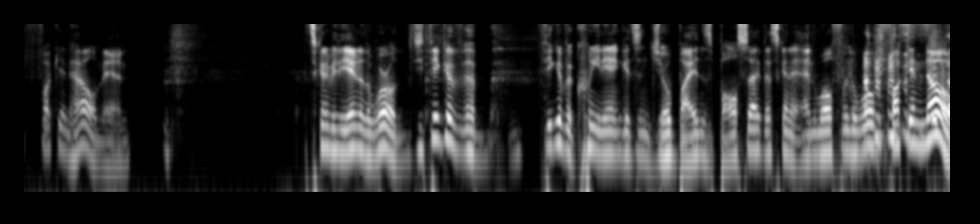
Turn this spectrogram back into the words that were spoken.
fucking hell, man. It's going to be the end of the world. Do you think of a think of a queen ant gets in Joe Biden's ball sack? That's going to end well for the world? fucking no.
